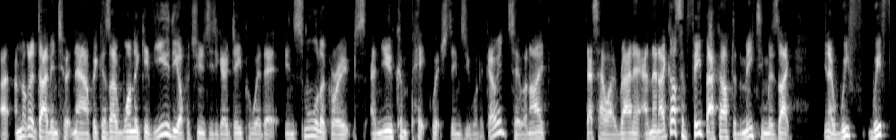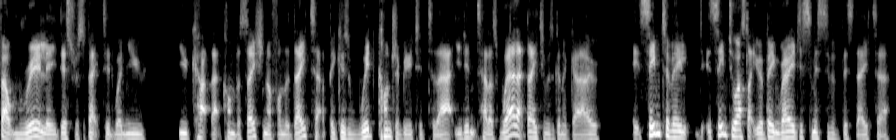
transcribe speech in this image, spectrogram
I'm not going to dive into it now because I want to give you the opportunity to go deeper with it in smaller groups and you can pick which themes you want to go into. And I, that's how I ran it. And then I got some feedback after the meeting was like, you know, we we felt really disrespected when you you cut that conversation off on the data because we'd contributed to that. You didn't tell us where that data was going to go. It seemed to me, it seemed to us like you were being very dismissive of this data.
